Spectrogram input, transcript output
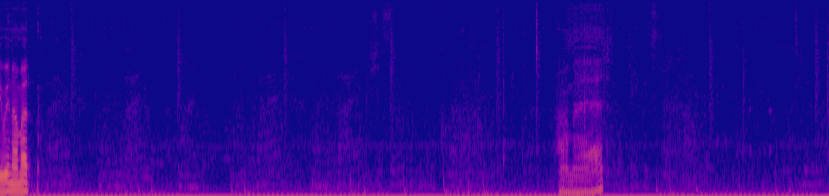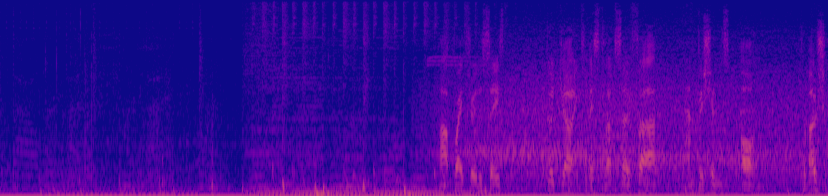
You in, Ahmed? you should see me in the crowd. Ahmed? Favorite sound. Watch me make 'em bow. Halfway through the season, good going for this club so far. Ambitions on promotion.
